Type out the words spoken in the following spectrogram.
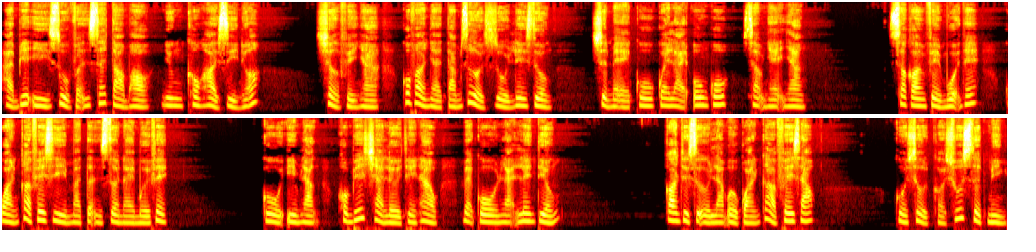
Hải biết ý dù vẫn rất tò mò nhưng không hỏi gì nữa. Trở về nhà, cô vào nhà tắm rửa rồi lên giường. Chuyện mẹ cô quay lại ôm cô, giọng nhẹ nhàng. Sao con về muộn thế? Quán cà phê gì mà tận giờ này mới về? Cô im lặng, không biết trả lời thế nào, mẹ cô lại lên tiếng. Con thực sự làm ở quán cà phê sao? Cô chợt có chút giật mình,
